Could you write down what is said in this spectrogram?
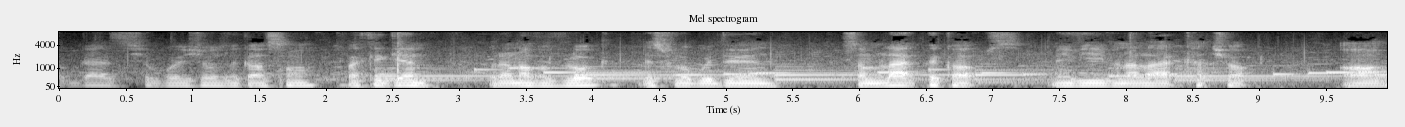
up guys, it's your boy Georges Le Garçon back again with another vlog. This vlog we're doing some light pickups, maybe even a light catch up um,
